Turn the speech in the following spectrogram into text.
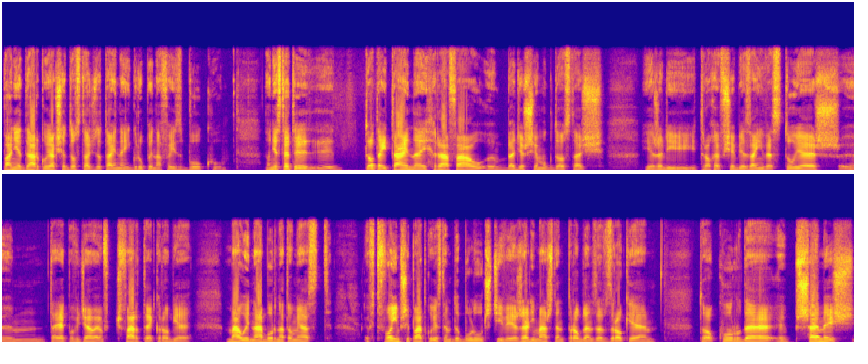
Panie Darku, jak się dostać do tajnej grupy na Facebooku? No niestety, y, do tej tajnej, Rafał, y, będziesz się mógł dostać jeżeli trochę w siebie zainwestujesz, tak jak powiedziałem, w czwartek robię mały nabór, natomiast w Twoim przypadku jestem do bólu uczciwy, jeżeli masz ten problem ze wzrokiem, to kurde, y, przemyśl,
